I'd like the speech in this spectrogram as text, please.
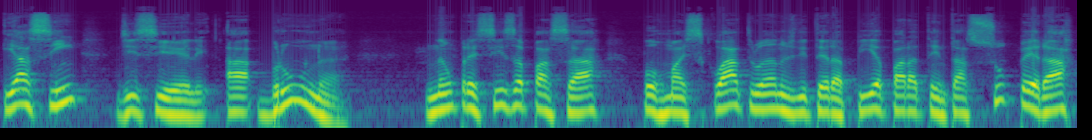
E assim, disse ele, a Bruna não precisa passar por mais quatro anos de terapia para tentar superar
